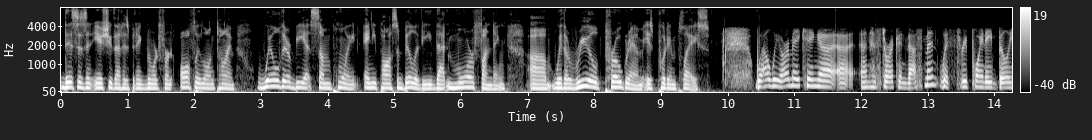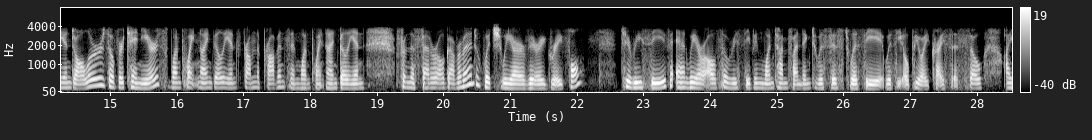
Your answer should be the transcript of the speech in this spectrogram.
this is an issue that has been ignored for an awfully long time. Will there be at some point any possibility that more funding um, with a real program is put in place? Well, we are making a, a, an historic investment with 3.8 billion dollars over 10 years, 1.9 billion from the province and 1.9 billion from the federal government, which we are very grateful to receive, and we are also receiving one-time funding to assist with the with the opioid crisis. So I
